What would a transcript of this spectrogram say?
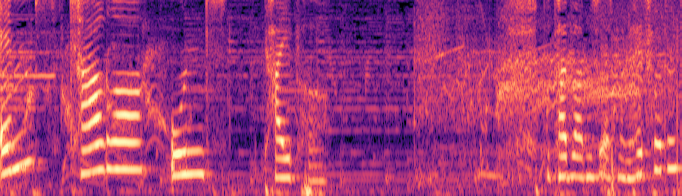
Ems, Tara und Piper. Die Piper hat mich erstmal geheadshottet.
